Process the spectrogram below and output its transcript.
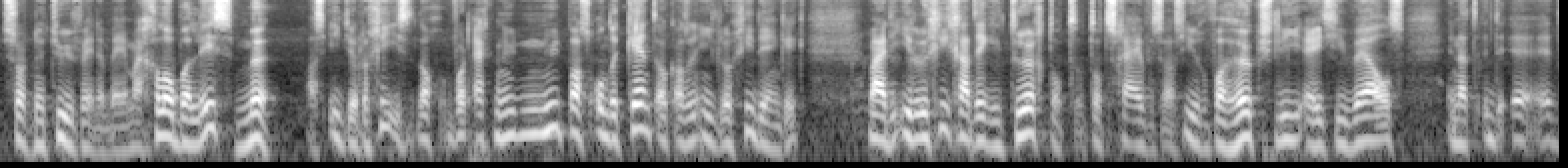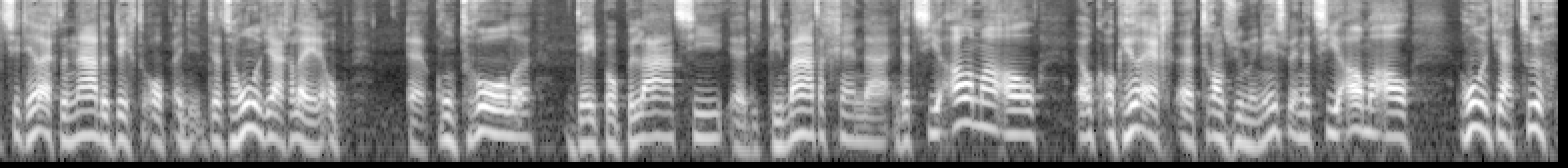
soort natuurfenomeen. Maar globalisme als ideologie is het nog, wordt eigenlijk nu, nu pas onderkend ook als een ideologie, denk ik. Maar die ideologie gaat denk ik terug tot, tot schrijvers als in ieder geval Huxley, H.G. Wells. En dat, eh, het zit heel erg de nadruk ligt erop, en dat is 100 jaar geleden, op eh, controle, depopulatie, eh, die klimaatagenda. En dat zie je allemaal al, ook, ook heel erg eh, transhumanisme. En dat zie je allemaal al 100 jaar terug,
